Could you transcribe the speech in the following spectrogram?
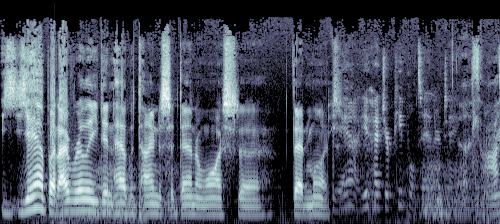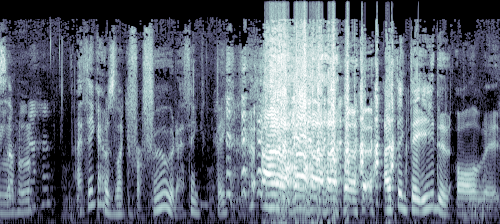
yeah, but I really didn't have the time to sit down and watch uh, that much. Yeah, you had your people to entertain. That's awesome. Mm-hmm. Uh-huh. I think I was looking for food. I think they, I think they ate it all of it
